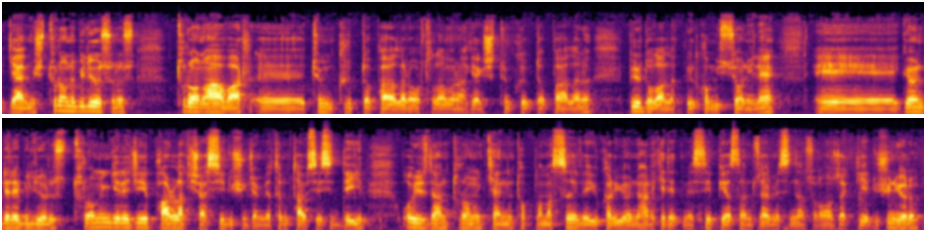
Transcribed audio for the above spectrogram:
gelmiş. Tron'u biliyorsunuz. Tron A var. E, tüm kripto paraları ortalama olarak yaklaşık tüm kripto paraları 1 dolarlık bir komisyon ile e, gönderebiliyoruz. Tron'un geleceği parlak şahsi düşüncem. Yatırım tavsiyesi değil. O yüzden Tron'un kendini toplaması ve yukarı yönlü hareket etmesi piyasanın düzelmesinden sonra olacak diye düşünüyorum.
